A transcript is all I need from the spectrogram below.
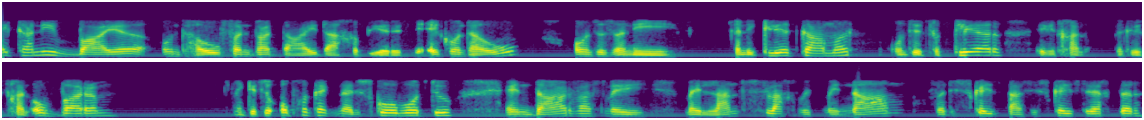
ek kan nie baie onthou van wat daai dag gebeur het nie. Ek onthou ons is in die in die kleedkamer, ons het verkleer, ek het gaan ek het gaan opwarm. Ek het so opgekyk na die skoolbord toe en daar was my my landsvlag met my naam vir die skei as die skeieregter.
